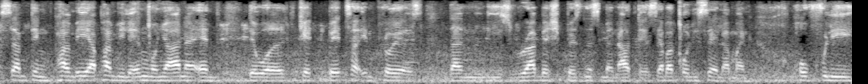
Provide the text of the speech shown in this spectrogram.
something phambili engconyana and they will get better employers than these rubbish businessmen out there. Siyabaxolisela man. Hopefully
